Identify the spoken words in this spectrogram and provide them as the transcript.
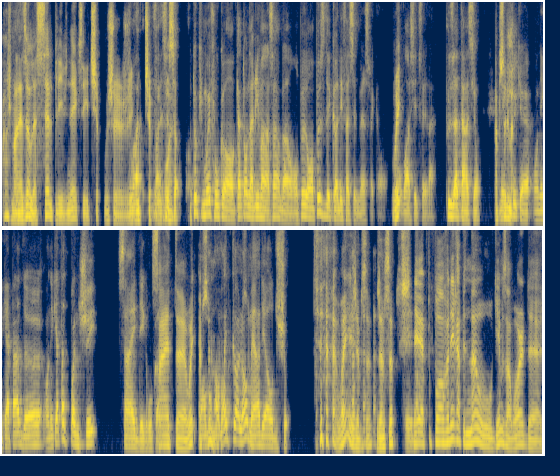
ah, je m'en ai dire le sel et les vinaigres, c'est chips. Moi, je- j'ai ouais, goût de ouais, faut c'est ça. Toi puis moi, il faut qu'on, quand on arrive ensemble, ben, on peut, on peut se décoller facilement. Ça fait qu'on Oui. on va essayer de faire euh, plus attention. Absolument. Mais je sais qu'on est capable de, on est capable de puncher sans être des gros colons. Sans être, euh, oui, On va, absolument. on va être colons, mais en dehors du show. oui, j'aime ça. J'aime ça. Bon. Euh, pour- revenir rapidement au Games Award, euh,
